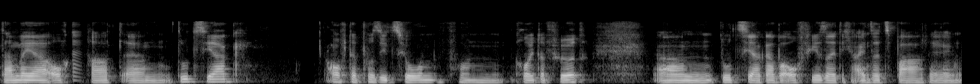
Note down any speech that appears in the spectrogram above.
Da haben wir ja auch gerade ähm, Duziak auf der Position von Kräuter Fürth. Ähm, Duziak aber auch vielseitig einsetzbar. Den,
